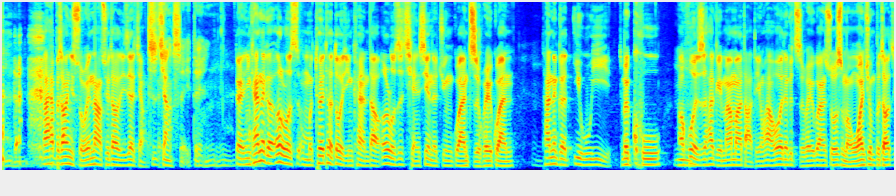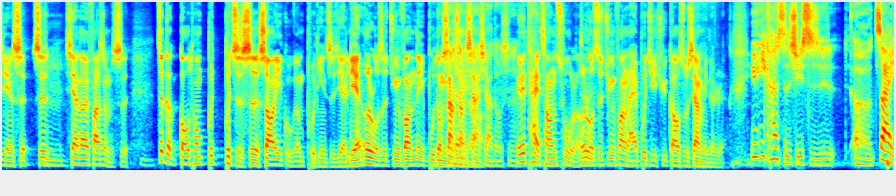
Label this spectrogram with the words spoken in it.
他还不知道你所谓纳粹到底在讲是讲谁？对，对，你看那个俄罗斯，我们推特都已经看到，俄罗斯前线的军官、指挥官，他那个义务役怎么哭啊，或者是他给妈妈打电话，或者那个指挥官说什么，我完全不知道这件事是现在到底发生什么事。这个沟通不不只是绍伊古跟普丁之间，连俄罗斯军方内部都没有上上下下都是，因为太仓促了，俄罗斯军方来不及去告诉下面的人，因为一开始其实。呃，在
